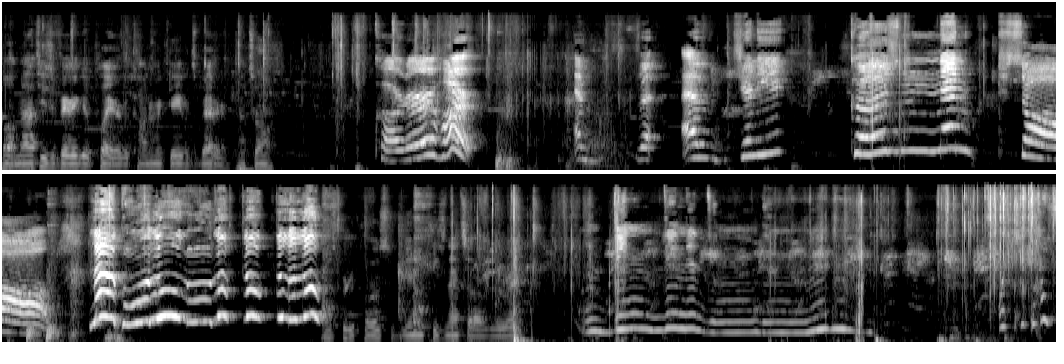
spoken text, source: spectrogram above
Well, Matthew's a very good player, but Connor McDavid's better. That's all. Carter Hart. And Evgeny Kuznetsov. That's pretty close. Evgeny Kuznetsov, you're right. Ding, ding, ding, ding, ding. Okay, guys.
